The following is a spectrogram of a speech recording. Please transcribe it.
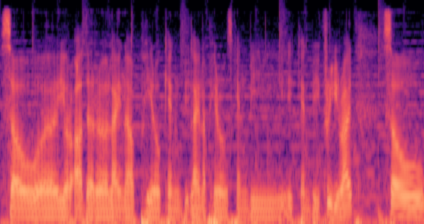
So uh, your other uh, lineup hero can be lineup heroes can be can be free, right? So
